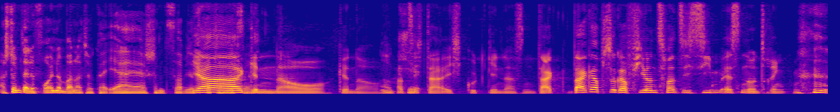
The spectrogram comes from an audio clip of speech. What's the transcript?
Ach stimmt, deine Freundin war in der Türkei. Ja, ja, stimmt. Das ich jetzt ja, genau, genau. Okay. Hat sich da echt gut gehen lassen. Da, da gab es sogar 24-7 Essen und Trinken.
